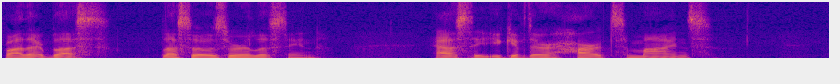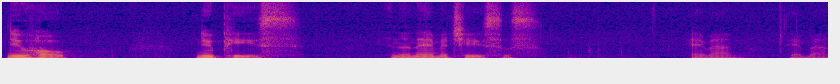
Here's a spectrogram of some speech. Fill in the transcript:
Father, I bless. Bless those who are listening. Ask that you give their hearts and minds new hope new peace in the name of Jesus. Amen. Amen.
